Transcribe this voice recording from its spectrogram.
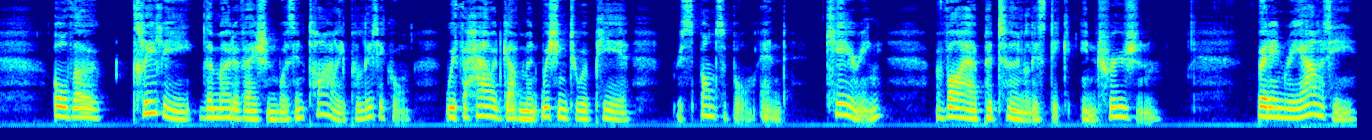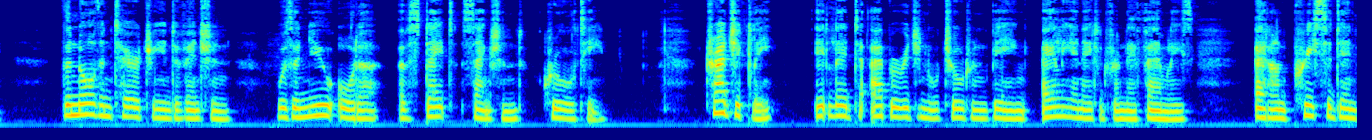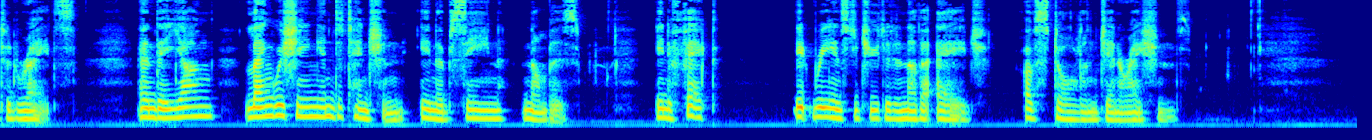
although clearly the motivation was entirely political, with the Howard government wishing to appear responsible and caring via paternalistic intrusion. But in reality, the Northern Territory intervention was a new order of state sanctioned cruelty. Tragically, it led to Aboriginal children being alienated from their families at unprecedented rates, and their young languishing in detention in obscene numbers. In effect, it reinstituted another age of stolen generations.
